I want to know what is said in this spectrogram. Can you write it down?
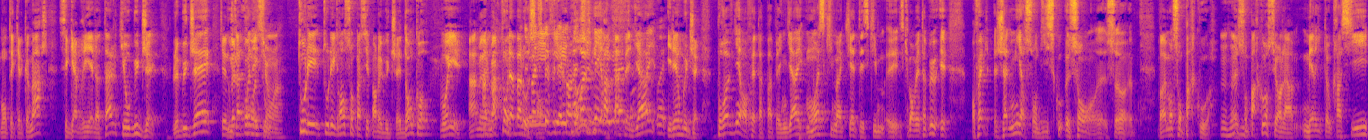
monter quelques marches, c'est Gabriel Attal qui est au budget. Le budget, qui une belle promotion. Hein tous les, tous les grands sont passés par le budget. Donc, vous voyez, hein, partout la balle aussi. Pour revenir à Papendiaï, il est au budget. Pour revenir en fait à Papendiaï, moi ce qui m'inquiète et ce qui, ce qui m'embête un peu, en fait, j'admire son discours, euh, euh, son, vraiment son parcours, mhm. euh, son parcours sur la méritocratie.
